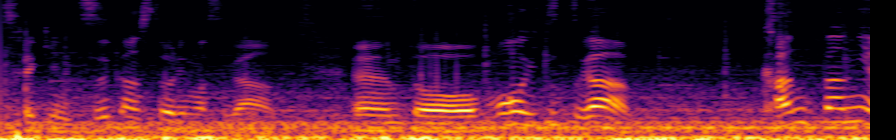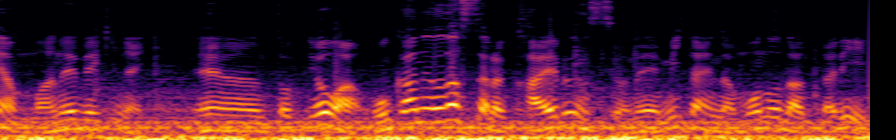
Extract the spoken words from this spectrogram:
最近痛感しておりますが、えーと、もう一つが簡単には真似できない、えーと、要はお金を出したら買えるんですよねみたいなものだったり、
